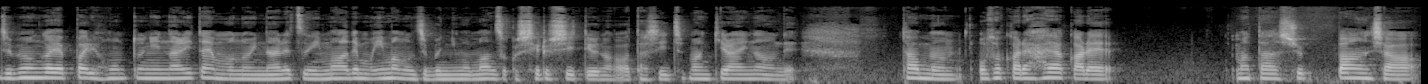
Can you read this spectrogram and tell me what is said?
自分がやっぱり本当になりたいものになれずにまあでも今の自分にも満足してるしっていうのが私一番嫌いなので多分遅かれ早かれまた出版社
